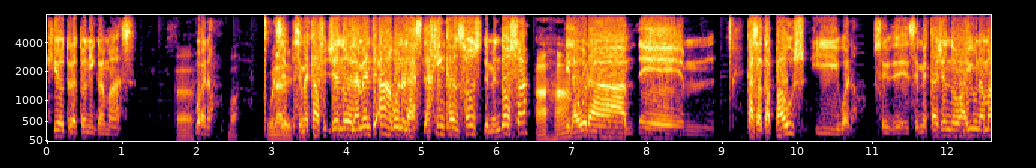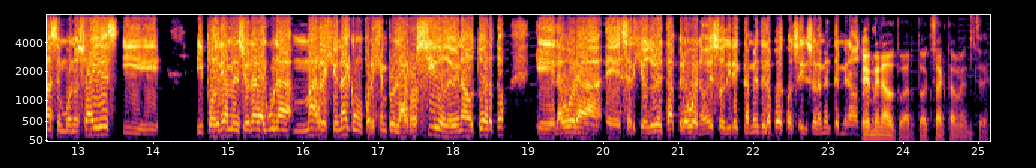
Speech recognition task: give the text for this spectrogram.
¿qué otra tónica más? Ah, Bueno, se, se me está yendo de la mente, ah, bueno, las, las Hinkan Sons de Mendoza, Ajá. elabora eh, Casa Tapaus y bueno, se, eh, se me está yendo, hay una más en Buenos Aires y, y podría mencionar alguna más regional como por ejemplo la Rocío de Venado Tuerto que elabora eh, Sergio Dureta, pero bueno, eso directamente lo puedes conseguir solamente en Venado En Tuerto. Venado Tuerto, exactamente.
